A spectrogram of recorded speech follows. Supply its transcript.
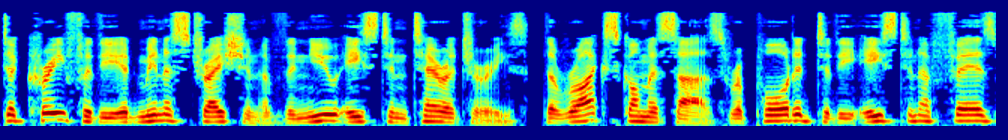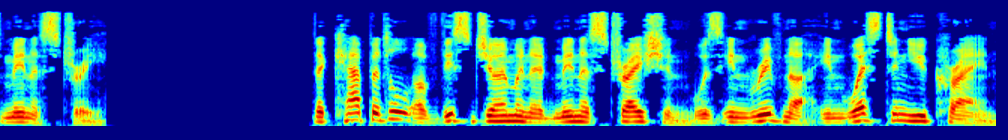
decree for the administration of the new Eastern Territories, the Reichskommissars reported to the Eastern Affairs Ministry. The capital of this German administration was in Rivne in western Ukraine.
